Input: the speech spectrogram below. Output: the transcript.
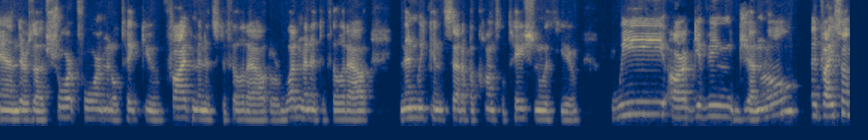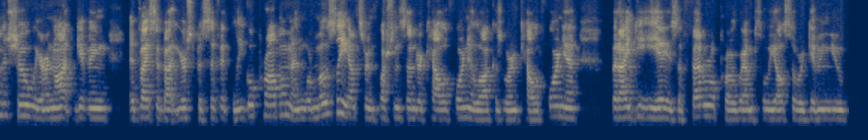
and there's a short form. It'll take you five minutes to fill it out or one minute to fill it out, and then we can set up a consultation with you. We are giving general advice on the show. We are not giving advice about your specific legal problem, and we're mostly answering questions under California law because we're in California but IDEA is a federal program, so we also are giving you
